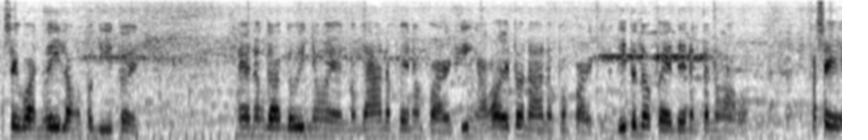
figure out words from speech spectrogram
Kasi one way lang to dito eh. Ngayon, ang gagawin nyo ngayon, maghahanap kayo ng parking. Ako, ito, nahanap kong parking. Dito daw pwede, nagtanong ako. Kasi,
